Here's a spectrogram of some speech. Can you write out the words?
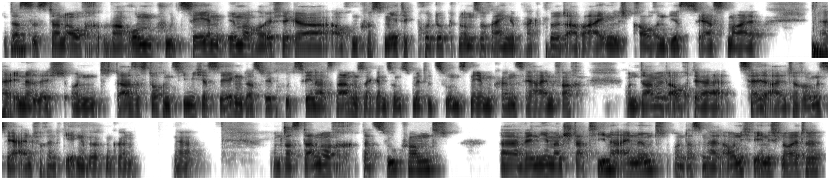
das ist dann auch, warum Q10 immer häufiger auch in Kosmetikprodukten und so reingepackt wird. Aber eigentlich brauchen wir es erstmal äh, innerlich. Und da ist es doch ein ziemlicher Segen, dass wir Q10 als Nahrungsergänzungsmittel zu uns nehmen können, sehr einfach. Und damit auch der Zellalterung sehr einfach entgegenwirken können. Ja. Und was dann noch dazu kommt, äh, wenn jemand Statine einnimmt, und das sind halt auch nicht wenig Leute,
